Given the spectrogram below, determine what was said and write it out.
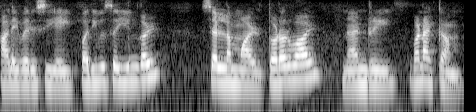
அலைவரிசையை பதிவு செய்யுங்கள். செல்லம்மாள் தொடர்வாள். நன்றி. வணக்கம்.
